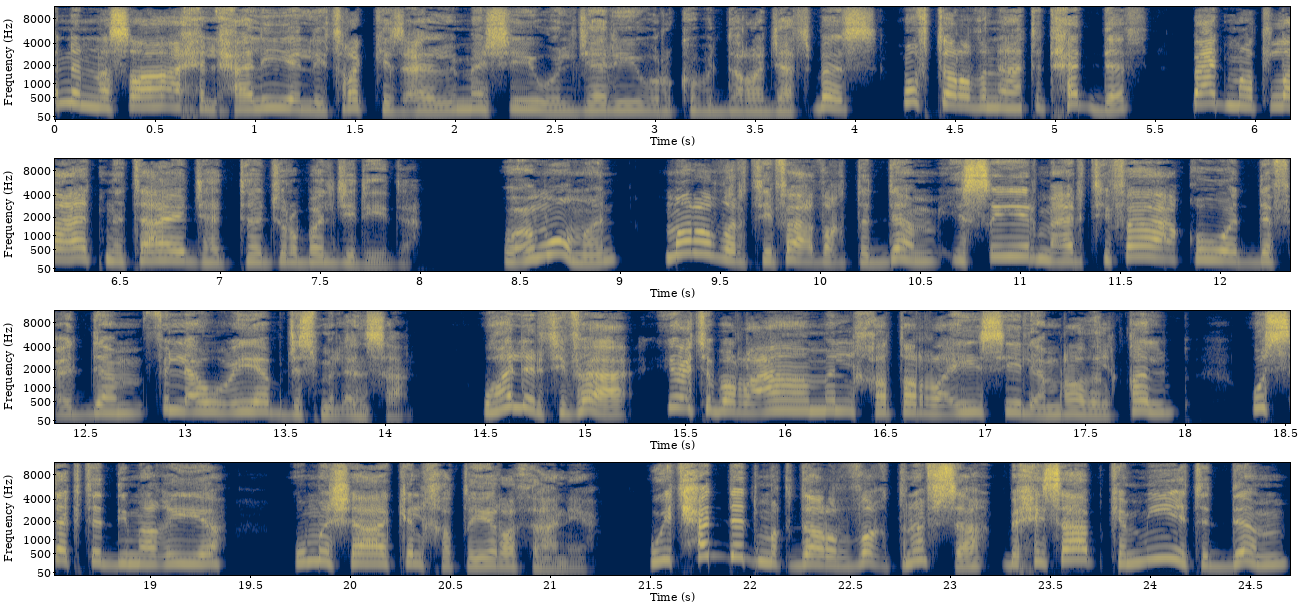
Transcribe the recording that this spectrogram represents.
أن النصائح الحالية اللي تركز على المشي والجري وركوب الدراجات بس مفترض أنها تتحدث بعد ما طلعت نتائج هالتجربة الجديدة. وعموما مرض ارتفاع ضغط الدم يصير مع ارتفاع قوة دفع الدم في الأوعية بجسم الإنسان. وهالارتفاع يعتبر عامل خطر رئيسي لأمراض القلب والسكتة الدماغية ومشاكل خطيرة ثانية. ويتحدد مقدار الضغط نفسه بحساب كمية الدم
